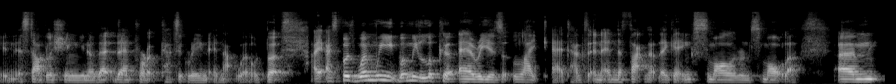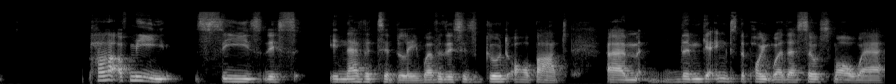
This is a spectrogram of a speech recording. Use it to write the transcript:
in establishing you know their, their product category in, in that world. But I, I, suppose when we when we look at areas like AirTags and, and the fact that they're getting smaller and smaller, um, part of me sees this inevitably, whether this is good or bad, um, them getting to the point where they're so small where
